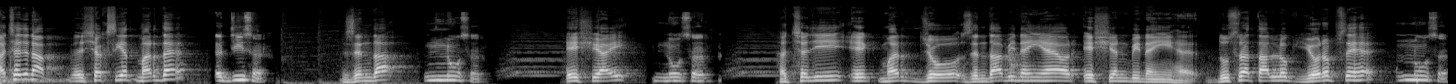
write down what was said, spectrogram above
अच्छा जनाब शख्सियत मर्द है? Uh, जी सर ज़िंदा? नो सर एशियाई? नो सर अच्छा जी एक मर्द जो ज़िंदा भी नहीं है और एशियन भी नहीं है दूसरा ताल्लुक यूरोप से है? नो सर।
